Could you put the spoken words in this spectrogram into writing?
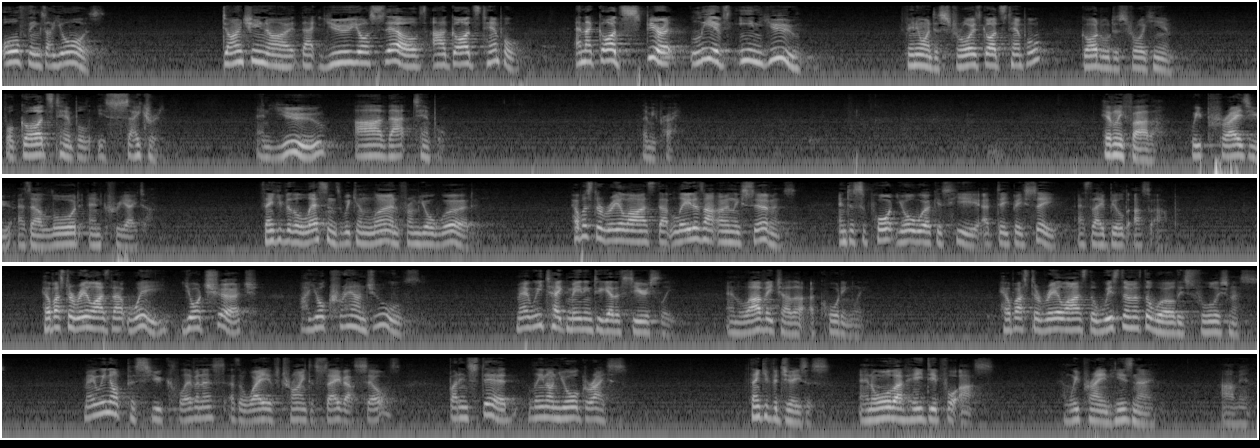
All things are yours. Don't you know that you yourselves are God's temple and that God's Spirit lives in you? If anyone destroys God's temple, God will destroy him. For God's temple is sacred, and you are that temple. Let me pray. Heavenly Father, we praise you as our Lord and Creator. Thank you for the lessons we can learn from your word. Help us to realize that leaders are only servants and to support your workers here at DPC as they build us up. Help us to realize that we, your church, are your crown jewels. May we take meeting together seriously and love each other accordingly. Help us to realize the wisdom of the world is foolishness. May we not pursue cleverness as a way of trying to save ourselves, but instead lean on your grace. Thank you for Jesus and all that he did for us. And we pray in his name. Amen.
